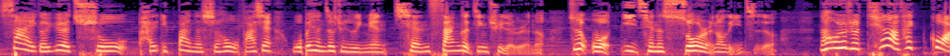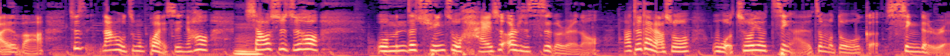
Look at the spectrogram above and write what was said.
下一个月初还一半的时候，我发现我变成这个群组里面前三个进去的人了，就是我以前的所有人都离职了，然后我就觉得天啊，太怪了吧！就是哪有这么怪的事情？然后消失之后，嗯、我们的群组还是二十四个人哦，然后就代表说我之后又进来了这么多个新的人，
